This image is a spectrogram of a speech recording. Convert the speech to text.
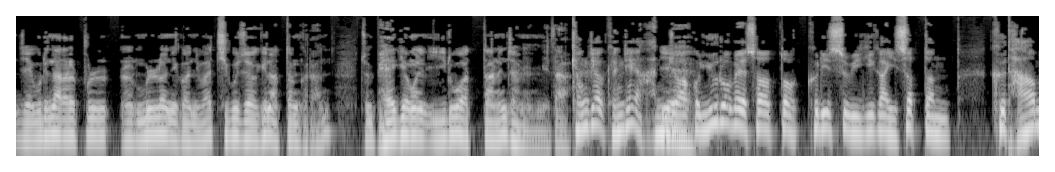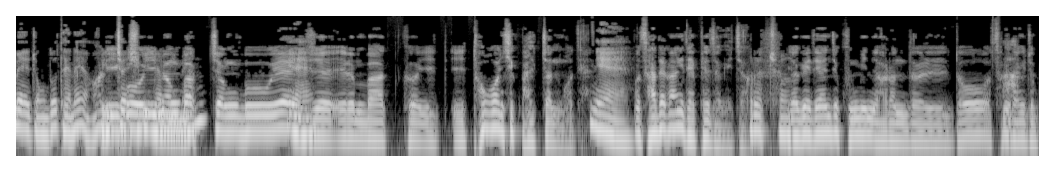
이제 우리나라를 물론이거니와 지구적인 어떤 그런 좀 배경을 이루었다는 점입니다. 경제가 굉장히 안 좋았고 예. 유럽에서 또 그리스 위기가 있었던 그 다음에 정도 되네요. 그리고 2012년이면. 이명박 정부의 예. 이제 이른바 그이 이 토건식 발전 모델. 예. 뭐 4대 강이 대표적이죠. 그렇죠. 여기에 대한 이제 국민 여론들도 상당히 아, 좀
